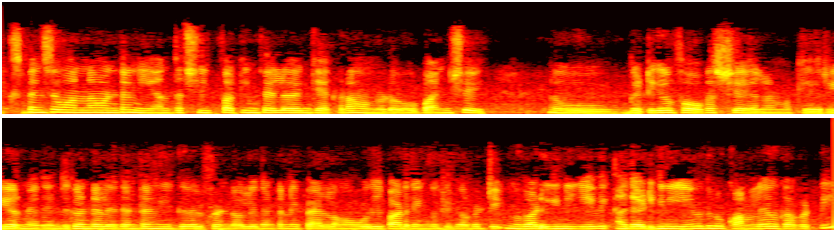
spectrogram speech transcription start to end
ఎక్స్పెన్సివ్ అన్నావు అంటే నీ అంత చీప్ ఫకింగ్ ఫెయిల్ ఇంకెక్కడ ఉండడు. ఓ పని చేయి. నువ్వు గట్టిగా ఫోకస్ చేయాలన్న కెరియర్ మీద. ఎందుకంటే లేదంటే నీ గర్ల్ ఫ్రెండ్ లేదంటే నీ పిల్లలు వదిలిపడింది కాబట్టి. నువ్వు అడిగిన ఏమి అది అడిగిన ఏమి నువ్వు కొనలేవు కాబట్టి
